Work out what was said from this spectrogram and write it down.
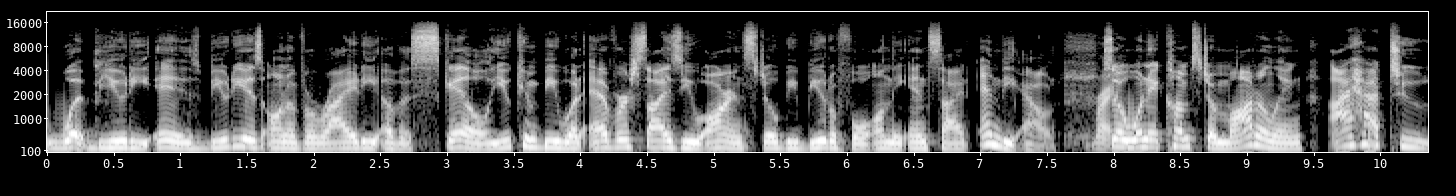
what beauty is. Beauty is on a variety of a scale. You can be whatever size you are and still be beautiful on the inside and the out. Right. So when it comes to modeling, I had to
